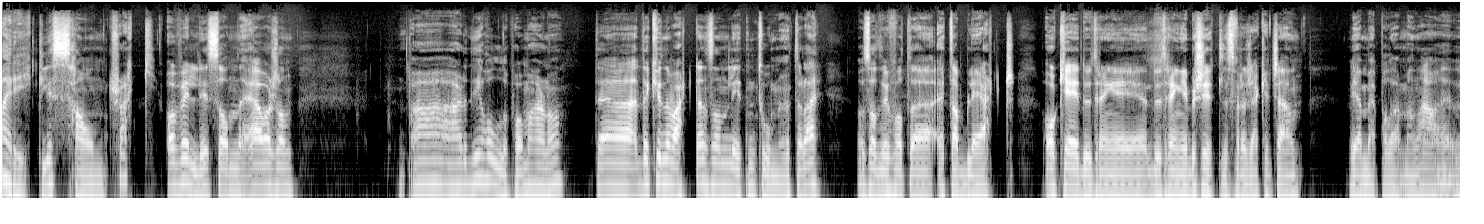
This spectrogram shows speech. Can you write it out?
merkelig soundtrack. Og veldig sånn Jeg var sånn Hva er det de holder på med her nå? Det, det kunne vært en sånn liten to minutter der, og så hadde vi fått det etablert. Ok, du trenger, du trenger beskyttelse fra Jackie Chan. Vi er med på det, men en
